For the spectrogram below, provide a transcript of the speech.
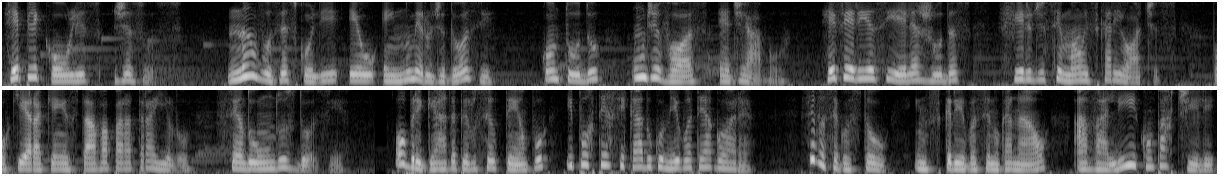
Replicou-lhes Jesus: Não vos escolhi eu em número de doze? Contudo, um de vós é diabo. Referia-se ele a Judas, filho de Simão Iscariotes, porque era quem estava para traí-lo, sendo um dos doze. Obrigada pelo seu tempo e por ter ficado comigo até agora. Se você gostou, inscreva-se no canal, avalie e compartilhe,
